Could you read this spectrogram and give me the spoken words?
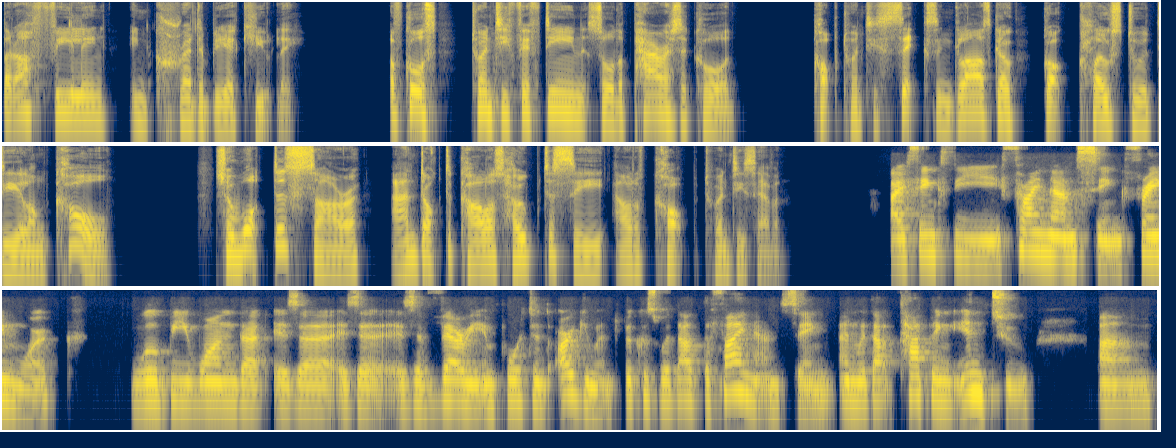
but are feeling incredibly acutely. Of course, 2015 saw the Paris Accord. COP26 in Glasgow got close to a deal on coal. So, what does Sarah and Dr. Carlos hope to see out of COP27? I think the financing framework will be one that is a is a is a very important argument because without the financing and without tapping into um,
